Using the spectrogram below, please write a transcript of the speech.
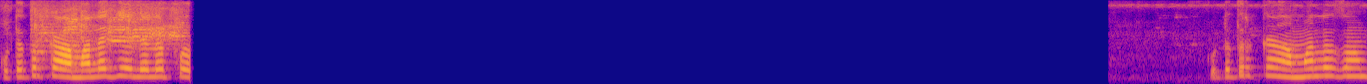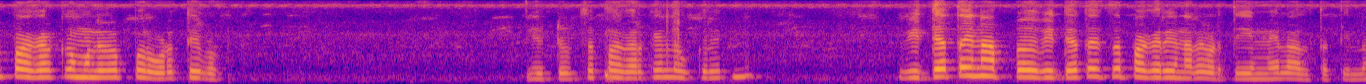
कुठं तर कामाला गेलेलं प कुठं तर कामाला जाऊन पगार कमवलेला परवडते बघ. युट्यूबचा पगार काय लवकर येत नाही. विद्याताई ना आप विद्याताईचा पगार येणार वाटते ईमेल आलता तिला.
